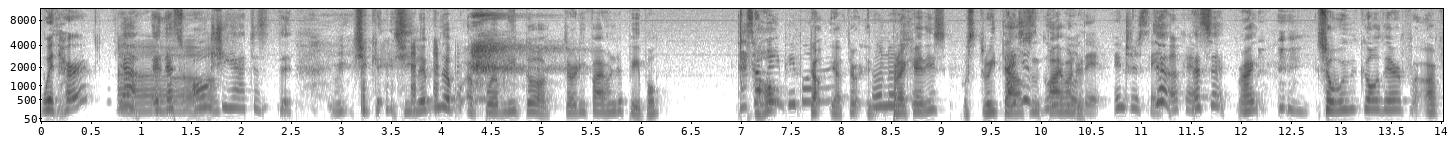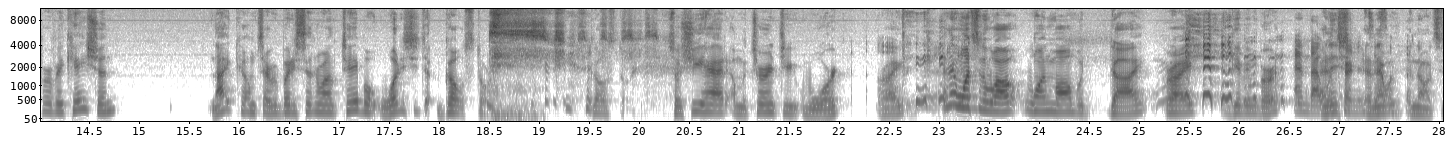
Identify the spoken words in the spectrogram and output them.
With her, Yeah, and that's all Oh. she had to. She she lived in a, a pueblito of 3,500 people. That's The how whole- many people. the- yeah, thir- Oh, no. Kedis was I just 3,500. googled it. Interesting. Yeah, okay. that's it, right? so we would go there for, uh, for vacation. Night comes, everybody's sitting around the table. What is she? Do? Ghost story. Ghost story. So she had a maternity ward, right? and then once in a while, one mom would die, right, giving birth. And that and would then she- turn into and that would- no, it's,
